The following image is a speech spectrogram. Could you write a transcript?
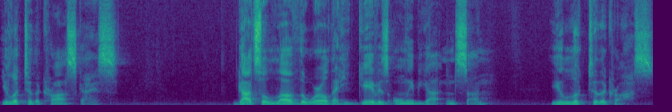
You look to the cross, guys. God so loved the world that he gave his only begotten Son. You look to the cross.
